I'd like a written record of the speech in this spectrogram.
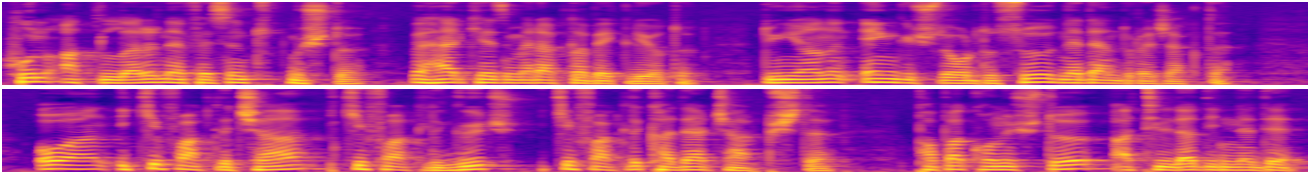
Hun atlıları nefesini tutmuştu ve herkes merakla bekliyordu. Dünyanın en güçlü ordusu neden duracaktı? O an iki farklı çağ, iki farklı güç, iki farklı kader çarpıştı. Papa konuştu, Atilla dinledi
